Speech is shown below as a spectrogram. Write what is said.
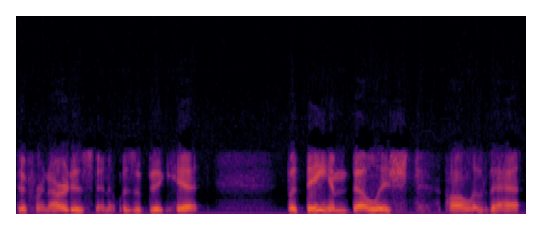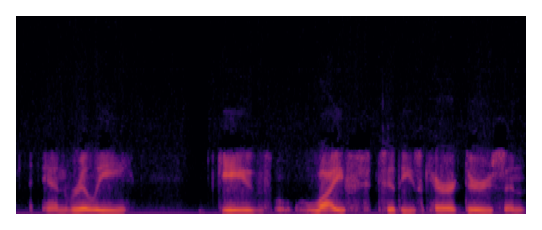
different artists, and it was a big hit. But they embellished all of that and really gave life to these characters, and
